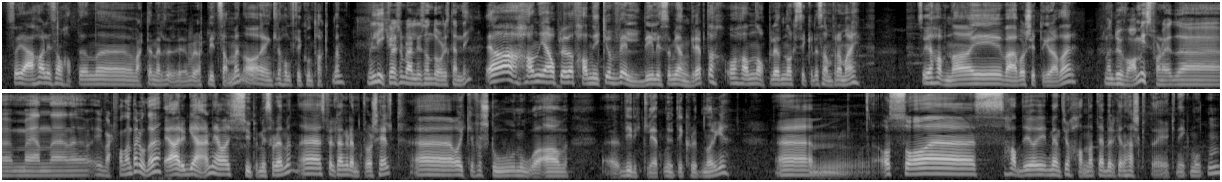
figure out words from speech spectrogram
Så jeg har liksom en, eh, vært, en vært litt sammen og egentlig holdt litt kontakt med ham. Men likevel så ble det litt sånn dårlig stemning? Ja, han, jeg opplevde at han gikk jo veldig liksom i angrep, da. Og han opplevde nok sikkert det samme fra meg. Så vi havna i hver vår skyttergrav der. Men du var misfornøyd eh, med en, eh, i hvert fall en periode? Jeg er jo gæren. Jeg var supermisfornøyd med den. Jeg følte han glemte oss helt. Og ikke forsto noe av virkeligheten ute i Klubb-Norge. Um, og så eh, jo, mente jo han at jeg brukte en hersketeknikk mot den.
